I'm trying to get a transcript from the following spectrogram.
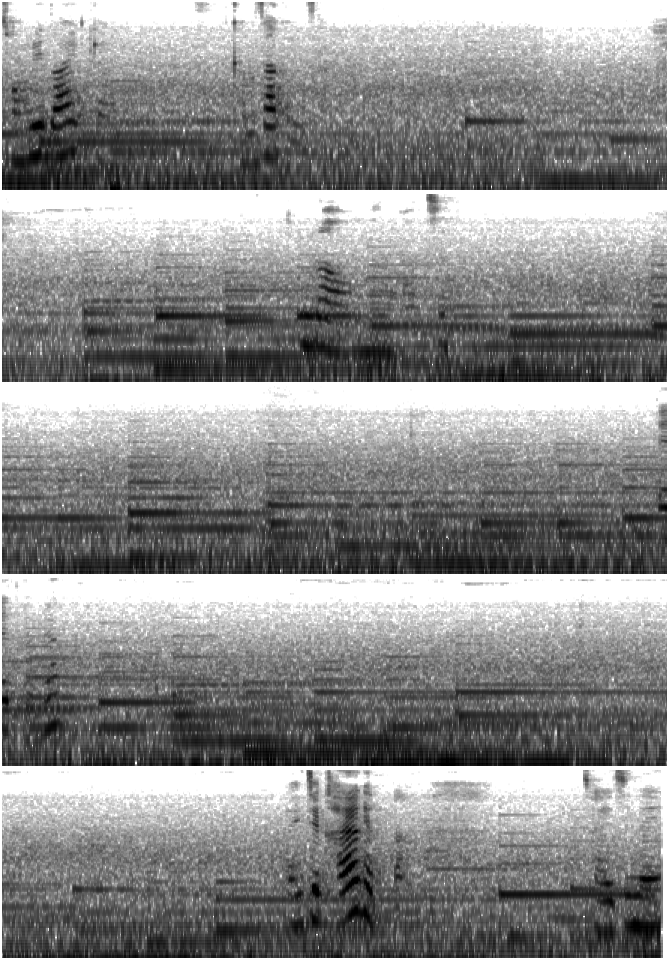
정리도 할 겸 겸사겸사. 돌아오는 거지? 때 되면 아, 이제 가야겠다. 잘 지내,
